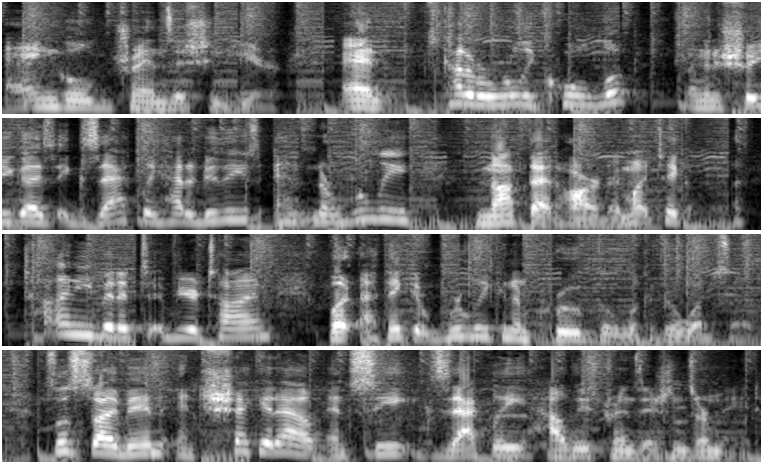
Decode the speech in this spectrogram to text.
angled transition here. And it's kind of a really cool look. I'm going to show you guys exactly how to do these, and they're really not that hard. It might take a tiny bit of your time, but I think it really can improve the look of your website. So let's dive in and check it out and see exactly how these transitions are made.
